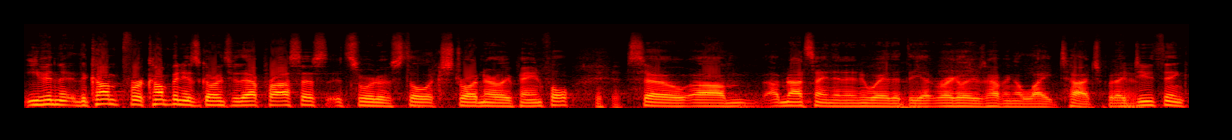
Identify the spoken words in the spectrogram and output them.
even the, the comp, for a company that's going through that process, it's sort of still extraordinarily painful. so um, I'm not saying in any way that the regulators are having a light touch, but yeah. I do think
